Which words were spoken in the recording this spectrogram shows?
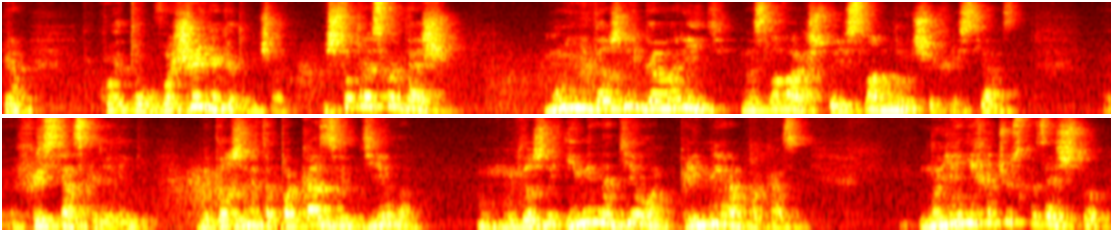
прям какое-то уважение к этому человеку. И что происходит дальше? Мы не должны говорить на словах, что ислам лучший христианств, христианской религии. Мы должны это показывать делом. Мы должны именно делом, примером показывать. Но я не хочу сказать, что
